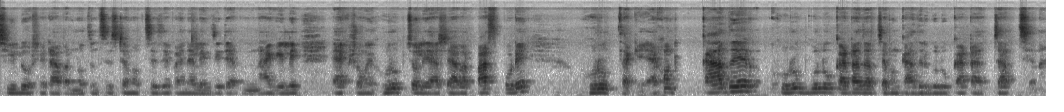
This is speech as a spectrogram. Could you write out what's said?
ছিল, সেটা আবার নতুন সিস্টেম হচ্ছে যে ফাইনাল এক্সিটে আপনি না গেলে এক সময় হুরুপ চলে আসে, আবার পাসপোর্টে হুরুপ থাকে। এখন কাদের হুরুপগুলো কাটা যাচ্ছে এবং কাদেরগুলো কাটা যাচ্ছে না?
